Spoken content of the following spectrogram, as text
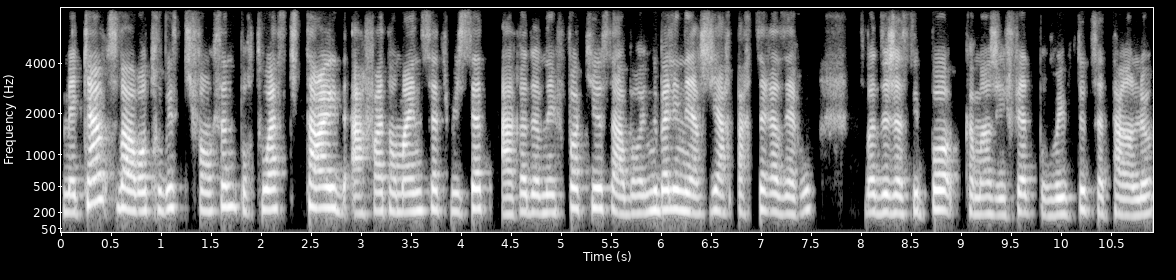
Mais quand tu vas avoir trouvé ce qui fonctionne pour toi, ce qui t'aide à faire ton mindset reset, à redevenir focus, à avoir une nouvelle énergie, à repartir à zéro, tu vas te dire, je ne sais pas comment j'ai fait pour vivre tout ce temps-là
